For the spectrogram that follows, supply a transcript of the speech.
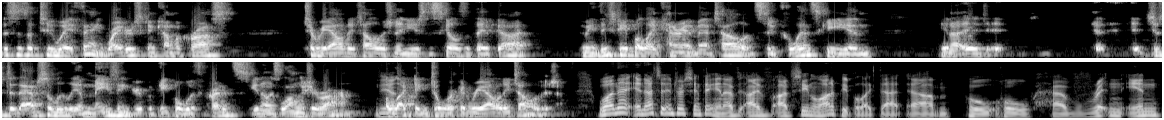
This is a two way thing. Writers can come across to reality television and use the skills that they've got. I mean, these people like Henriette Mantel and Sue Kolinsky and, you know, it, it, it's just an absolutely amazing group of people with credits, you know, as long as your arm, yeah. electing to work in reality television. Well, and, that, and, that's an interesting thing, and I've I've I've seen a lot of people like that um, who who have written in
